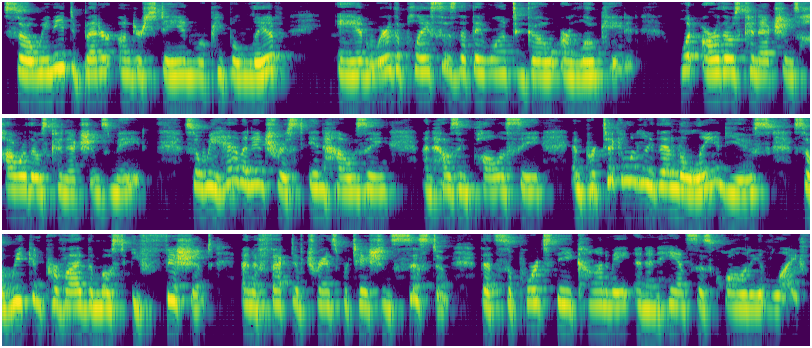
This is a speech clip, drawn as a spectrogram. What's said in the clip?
So we need to better understand where people live and where the places that they want to go are located. What are those connections? How are those connections made? So we have an interest in housing and housing policy, and particularly then the land use, so we can provide the most efficient and effective transportation system that supports the economy and enhances quality of life.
